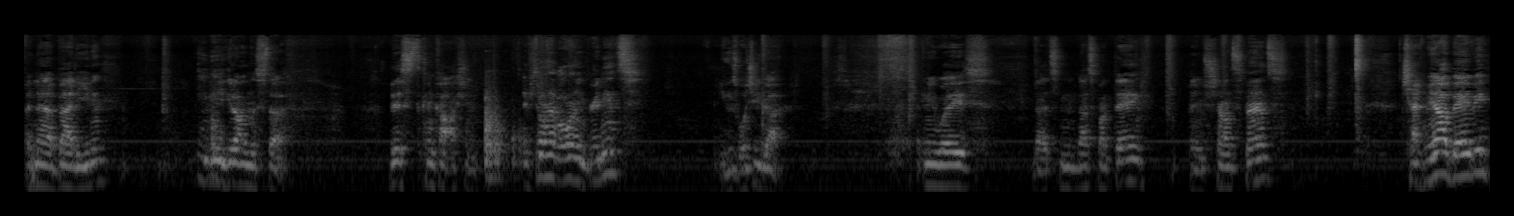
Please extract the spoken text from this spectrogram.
a night of bad eating, you need to get on this stuff. This concoction. If you don't have all the ingredients, use what you got. Anyways, that's that's my thing. Name's Sean Spence. Check me out, baby.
